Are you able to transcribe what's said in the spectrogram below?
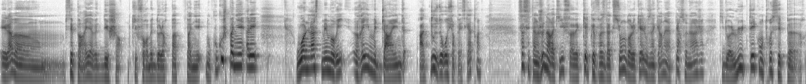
Et là, ben, c'est pareil avec des chats qu'il faut remettre de leur panier. Donc, coucou panier, allez One Last Memory Reimagined à 12€ sur PS4. Ça, c'est un jeu narratif avec quelques phases d'action dans lequel vous incarnez un personnage qui doit lutter contre ses peurs.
